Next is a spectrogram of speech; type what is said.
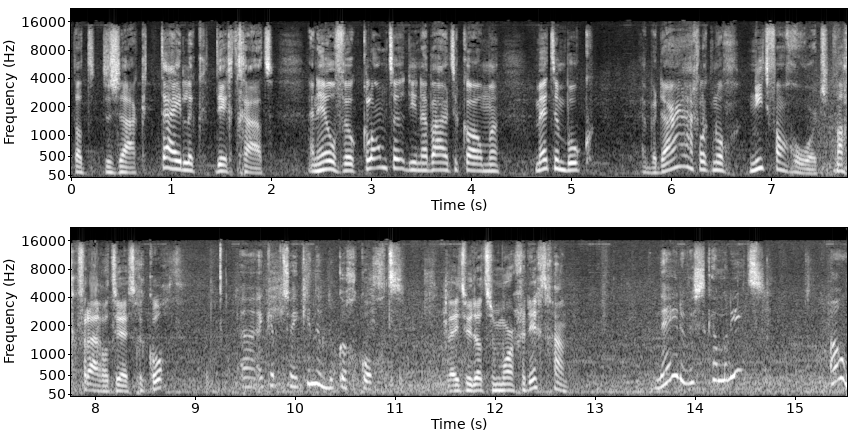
dat de zaak tijdelijk dicht gaat. En heel veel klanten die naar buiten komen met een boek... hebben daar eigenlijk nog niet van gehoord. Mag ik vragen wat u heeft gekocht? Uh, ik heb twee kinderboeken gekocht. Weet u dat ze morgen dicht gaan? Nee, dat wist ik helemaal niet. Oh.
